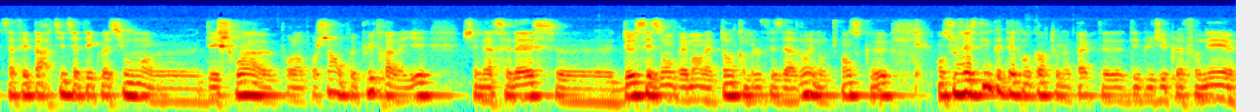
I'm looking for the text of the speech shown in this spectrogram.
ça fait partie de cette équation euh, des choix pour l'an prochain. On peut plus travailler chez Mercedes euh, deux saisons vraiment en même temps comme on le faisait avant. Et donc je pense que on sous-estime peut-être encore tout l'impact des budgets plafonnés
